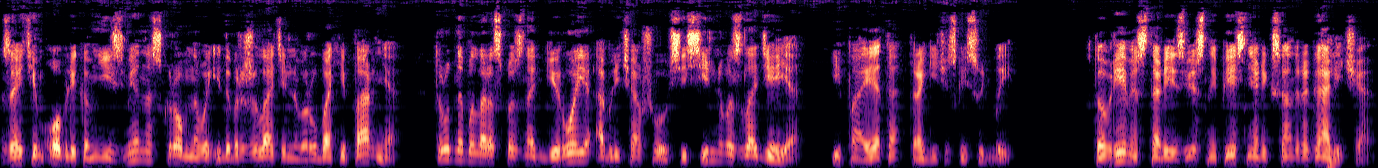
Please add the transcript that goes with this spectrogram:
За этим обликом неизменно скромного и доброжелательного рубахи парня трудно было распознать героя, обличавшего всесильного злодея и поэта трагической судьбы. В то время стали известны песни Александра Галича,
